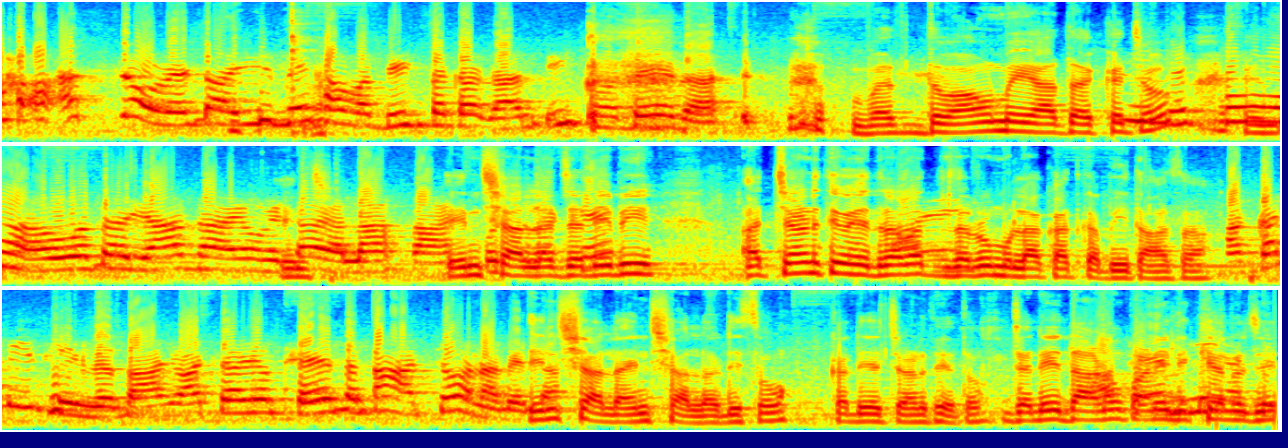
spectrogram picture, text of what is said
अचो बेटा इन खां वधीक त का ॻाल्हि थी कोन्हे न बसि दुआउनि में यादि रखिजो हा, उहो त यादि आयो बेटा अलाह इनशाला जॾहिं बि अचणु थियो हैदराबाद ज़रूरु मुलाक़ात कबी तव्हां सां। हा, कॾहिं थींदो तव्हांजो अचण जो थिए त तव्हां अचो न बेटा। इनशाला इनशाला ॾिसो कॾहिं अचणु थिए थो जॾहिं दाणो हा, पाणी लिखियलु हुजे।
